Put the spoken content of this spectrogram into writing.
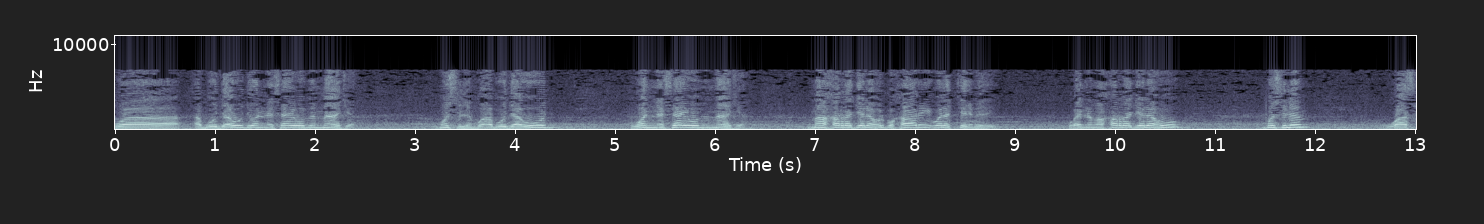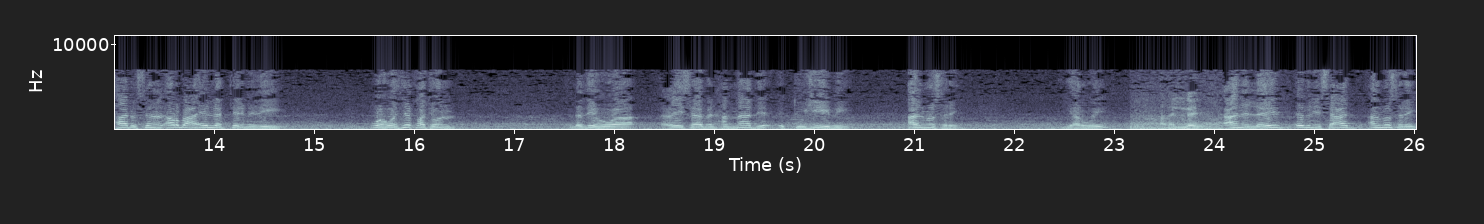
وأبو داود والنسائي وابن ماجه. مسلم وأبو داود والنسائي وابن ماجه. ما خرج له البخاري ولا الترمذي وإنما خرج له مسلم وأصحاب السنة الأربعة إلا الترمذي وهو ثقة الذي هو عيسى بن حماد التجيبي المصري. يروي عن الليث. عن الليث ابن سعد المصري.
